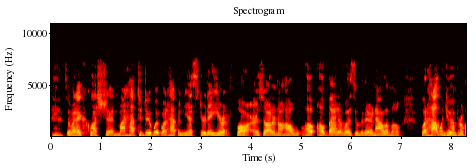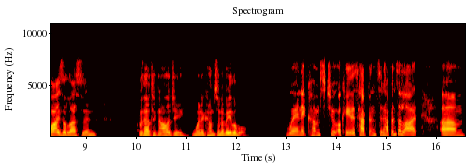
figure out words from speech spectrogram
So my next question might have to do with what happened yesterday here at FAR. So I don't know how how, how bad it was over there in Alamo. But how would you improvise a lesson without technology when it comes unavailable? When it comes to okay this happens it happens a lot um,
